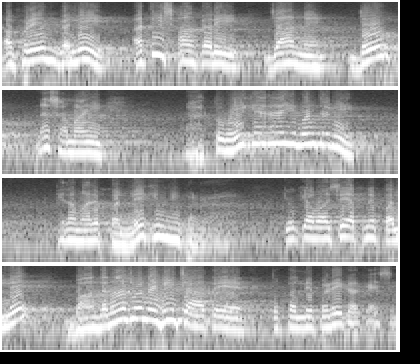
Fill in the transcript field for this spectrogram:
और प्रेम गली अति सांकरी जा में दो न समाई। बात तो वही कह रहा है ये मंत्र भी। फिर हमारे पल्ले क्यों नहीं पड़ रहा? क्योंकि हम ऐसे अपने पल्ले बांधना जो नहीं चाहते हैं तो पल्ले पड़ेगा कैसे?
